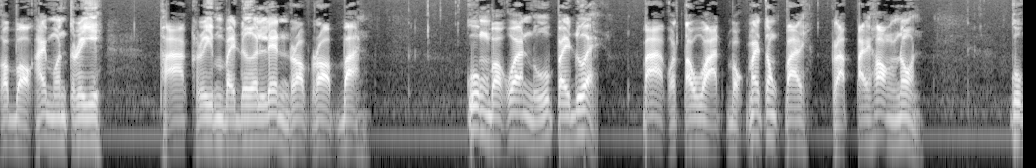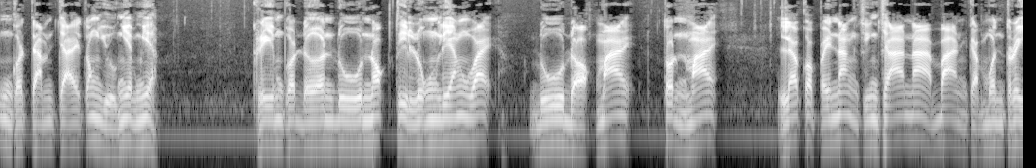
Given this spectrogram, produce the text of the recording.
ก็บอกให้มนตรี พาครีมไปเดินเล่นรอบๆบบ้าน กุ้งบอกว่าหนูไปด้วย ป้าก็ตวาดบอกไม่ต้องไป กลับไปห้องโน่น กุ้งก็จำใจต้องอยู่เงียบๆครีมก็เดินดูนกที่ลุงเลี้ยงไว้ ดูดอกไม้ ต้นไม้ แล้วก็ไปนั่งชิงช้าหน้าบ้านกับมนตรี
